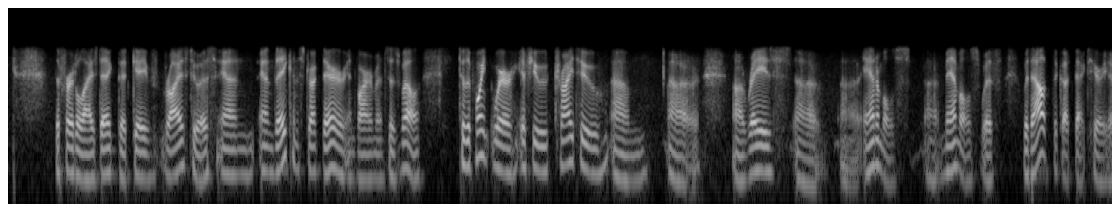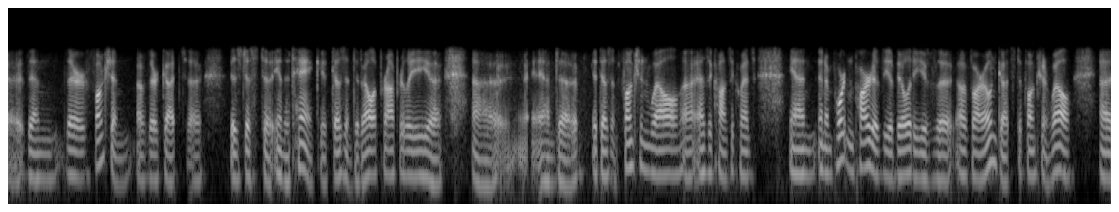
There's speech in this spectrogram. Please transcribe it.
the fertilized egg that gave rise to us, and and they construct their environments as well, to the point where if you try to um, uh, uh, raise uh, uh animals uh, mammals with without the gut bacteria, then their function of their gut uh, is just uh, in the tank. It doesn't develop properly, uh, uh, and uh, it doesn't function well uh, as a consequence. And an important part of the ability of the of our own guts to function well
